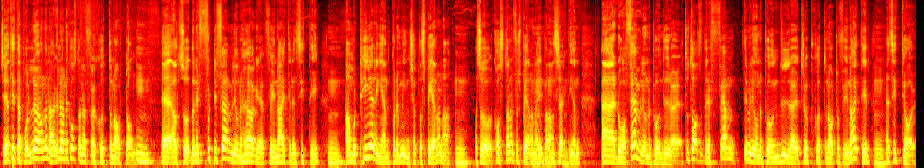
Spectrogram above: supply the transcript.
Så jag tittar på lönerna, lönekostnaden för 17-18. Mm. Eh, alltså, den är 45 miljoner högre för United än City. Mm. Amorteringen på de inköpta spelarna, alltså kostnaden för spelarna Mm, i balansräkningen, är då 5 miljoner pund dyrare. Totalt sett är det 50 miljoner pund dyrare trupp 17-18 för United Mm. än City har.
